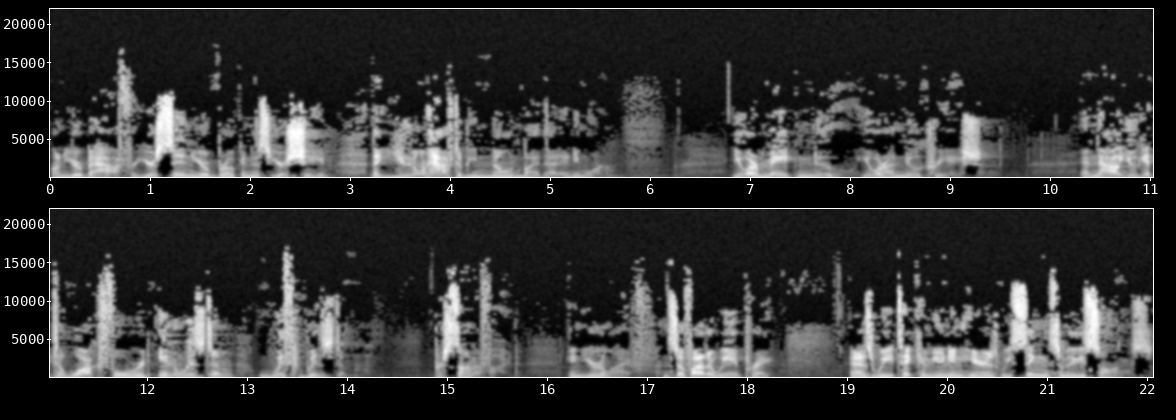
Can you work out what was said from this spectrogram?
on your behalf for your sin, your brokenness, your shame, that you don't have to be known by that anymore. You are made new. You are a new creation. And now you get to walk forward in wisdom with wisdom, personified in your life. And so, Father, we pray as we take communion here, as we sing some of these songs.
